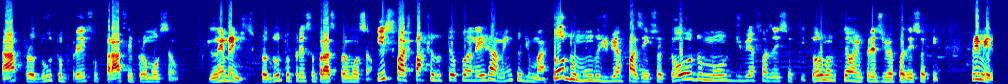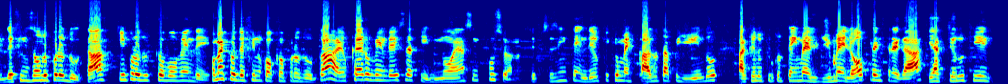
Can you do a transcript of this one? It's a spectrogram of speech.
Tá? Produto, preço, praça e promoção. Lembrem disso, produto, preço, prazo promoção. Isso faz parte do teu planejamento de marketing. Todo mundo devia fazer isso aqui, todo mundo devia fazer isso aqui, todo mundo que tem uma empresa devia fazer isso aqui. Primeiro, definição do produto, tá? Que produto que eu vou vender? Como é que eu defino qual que é o produto? Ah, eu quero vender isso daqui. Não é assim que funciona. Você precisa entender o que, que o mercado está pedindo, aquilo que tu tem de melhor para entregar e aquilo que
